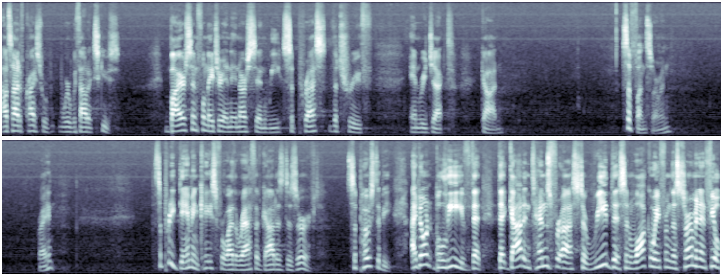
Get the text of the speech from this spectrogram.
Outside of Christ, we're, we're without excuse. By our sinful nature and in our sin, we suppress the truth and reject God. It's a fun sermon, right? It's a pretty damning case for why the wrath of God is deserved supposed to be. I don't believe that, that God intends for us to read this and walk away from the sermon and feel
